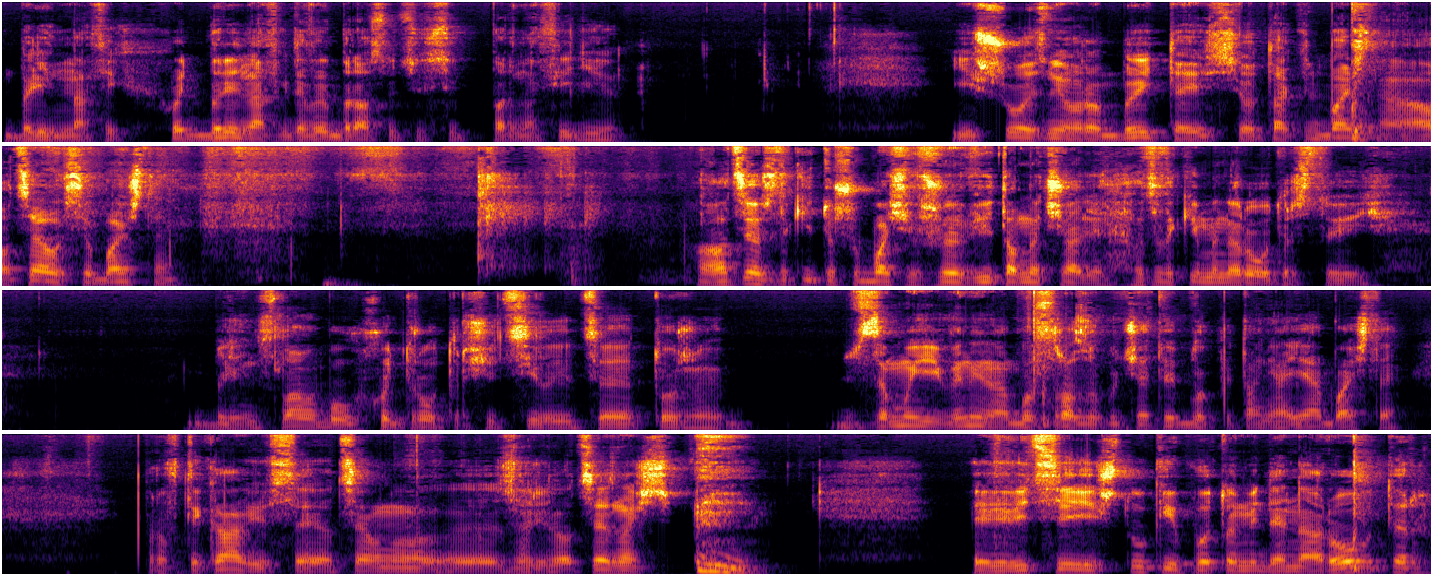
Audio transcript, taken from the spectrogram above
Блін, нафіг. Хоч бери нафіг, да вибрасуй цю всю порнофілію. І що з нього робити, та і все. Так, бачите, а оце ось, бачите. А оце ось такий, то, що бачив, що там в началі. Оце такий в мене роутер стоїть. Блін, слава Богу, хоч роутер ще цілий. Це теж за моєї вини або одразу включати блок питання, а я, бачите, провтикав і все, оце воно е, згоріло. Це, значить, від цієї штуки потім йде на роутер.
